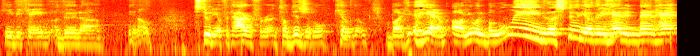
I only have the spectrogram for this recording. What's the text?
he became a good, uh, you know, studio photographer until digital killed him. But he, he had a oh, you wouldn't believe the studio that he had in Manhattan.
